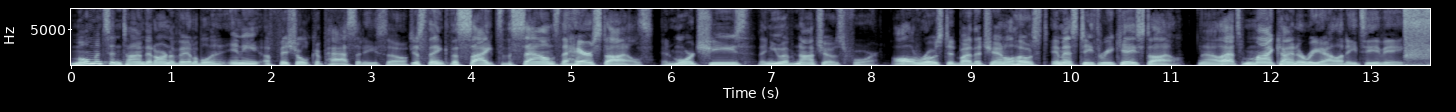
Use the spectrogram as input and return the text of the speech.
moments in time that aren't available in any official capacity. So just think the sights, the sounds, the hairstyles, and more cheese than you have nachos for. All roasted by the channel host MST3K style. Now that's my kind of reality TV.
